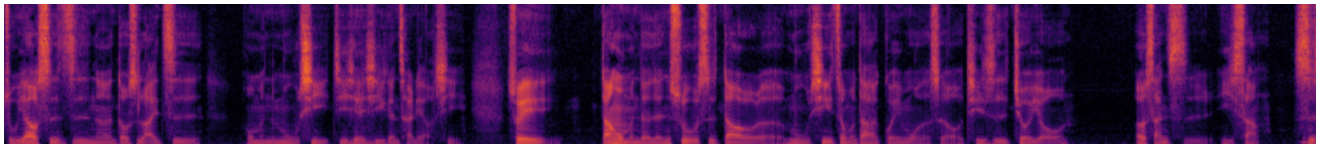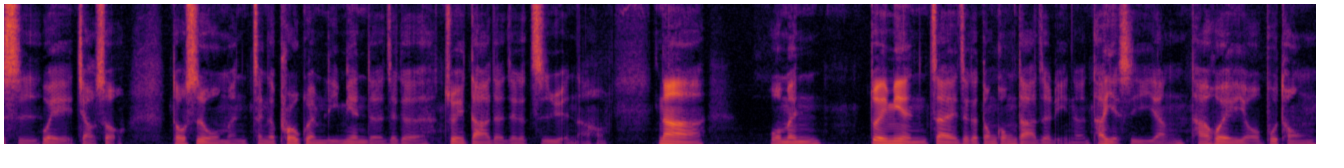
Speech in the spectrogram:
主要师资呢，都是来自我们的母系机械系跟材料系，所以当我们的人数是到了母系这么大的规模的时候，其实就有二三十以上四十位教授，都是我们整个 program 里面的这个最大的这个资源。然后，那我们对面在这个东工大这里呢，它也是一样，它会有不同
